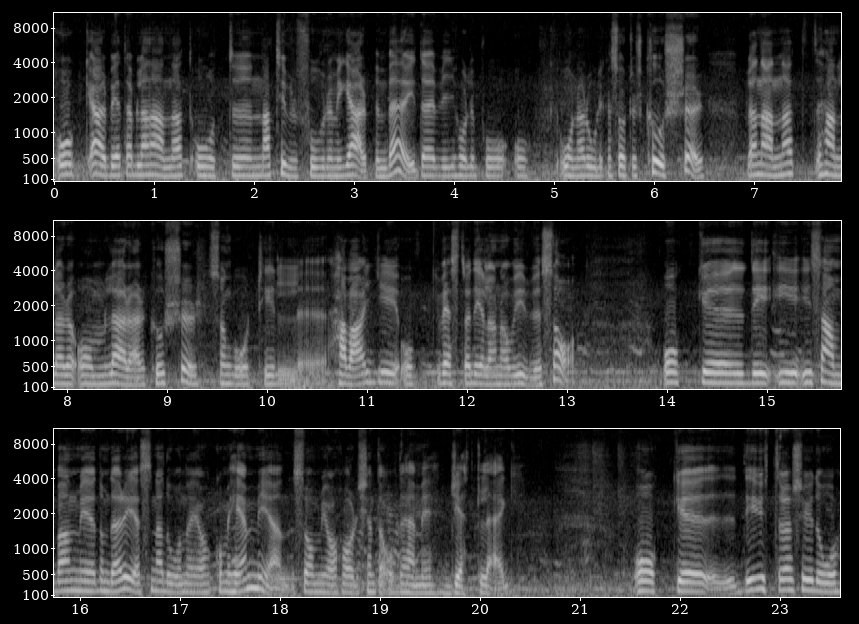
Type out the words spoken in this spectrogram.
och arbetar bland annat åt eh, Naturforum i Garpenberg där vi håller på och ordnar olika sorters kurser Bland annat handlar det om lärarkurser som går till eh, Hawaii och västra delarna av USA. Och eh, det är i samband med de där resorna då när jag har kommit hem igen som jag har känt av det här med jetlag. Och eh, det yttrar sig då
